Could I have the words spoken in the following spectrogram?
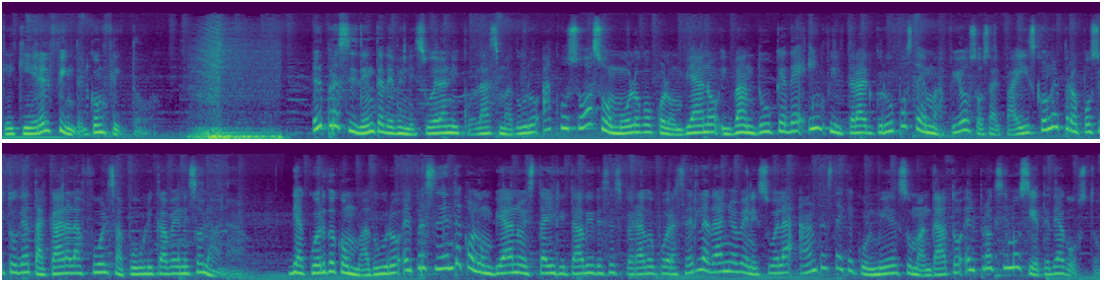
que quiere el fin del conflicto. El presidente de Venezuela, Nicolás Maduro, acusó a su homólogo colombiano, Iván Duque, de infiltrar grupos de mafiosos al país con el propósito de atacar a la fuerza pública venezolana. De acuerdo con Maduro, el presidente colombiano está irritado y desesperado por hacerle daño a Venezuela antes de que culmine su mandato el próximo 7 de agosto.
